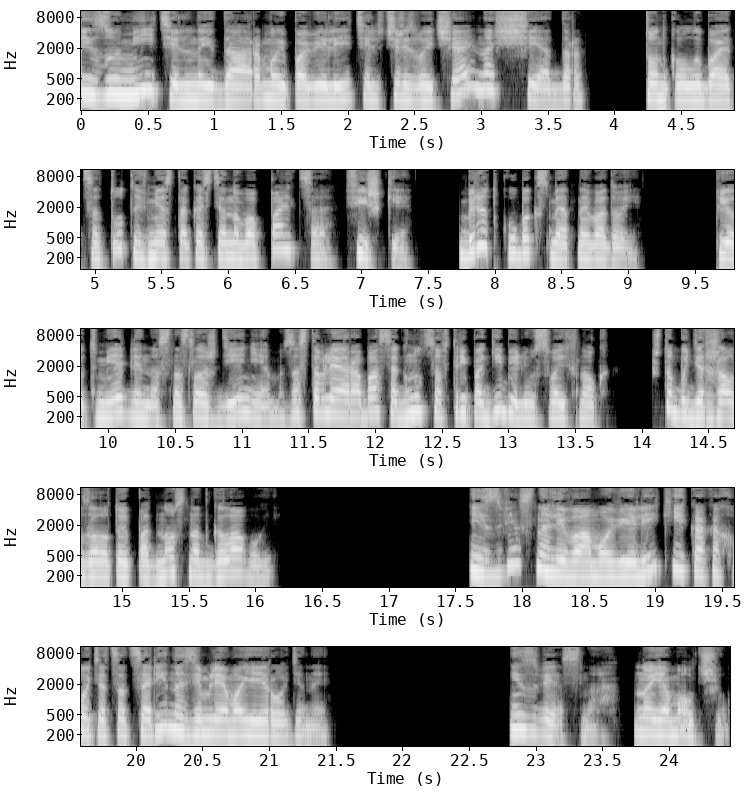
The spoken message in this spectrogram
«Изумительный дар, мой повелитель, чрезвычайно щедр!» Тонко улыбается тут и вместо костяного пальца, фишки, берет кубок с мятной водой. Пьет медленно, с наслаждением, заставляя раба согнуться в три погибели у своих ног, чтобы держал золотой поднос над головой. «Известно ли вам, о великий, как охотятся цари на земле моей родины?» «Известно, но я молчу.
